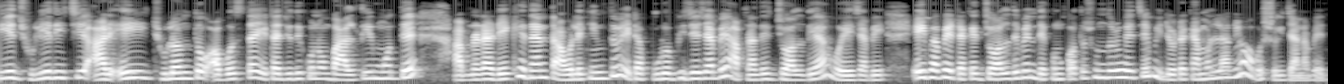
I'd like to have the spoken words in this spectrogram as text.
দিয়ে ঝুলিয়ে দিচ্ছি। আর এই ঝুলন্ত অবস্থায় এটা যদি কোনো বালতির মধ্যে আপনারা রেখে দেন, তাহলে কিন্তু এটা পুরো ভিজে যাবে, আপনাদের জল দেওয়া হয়ে যাবে। এইভাবে এটাকে জল দেবেন। দেখুন কত সুন্দর হয়েছে। ভিডিওটা কেমন লাগল অবশ্যই জানাবেন।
